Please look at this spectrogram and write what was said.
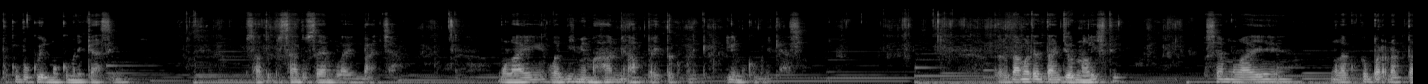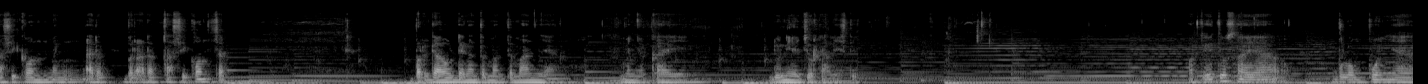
buku-buku ilmu komunikasi. Satu persatu saya mulai baca. Mulai lebih memahami apa itu ilmu komunikasi. Terutama tentang jurnalistik saya mulai melakukan beradaptasi kon beradaptasi konsep. Bergaul dengan teman-teman yang menyukai dunia jurnalistik. Waktu itu saya belum punya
